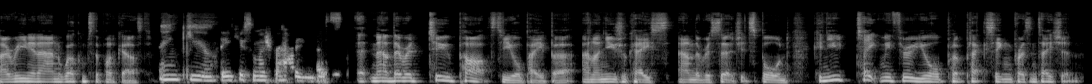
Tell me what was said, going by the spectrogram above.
Irene and An, welcome to the podcast. Thank you. Thank you so much for having us. Uh, now, there are two parts to your paper an unusual case and the research it spawned. Can you take me through your perplexing presentation?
